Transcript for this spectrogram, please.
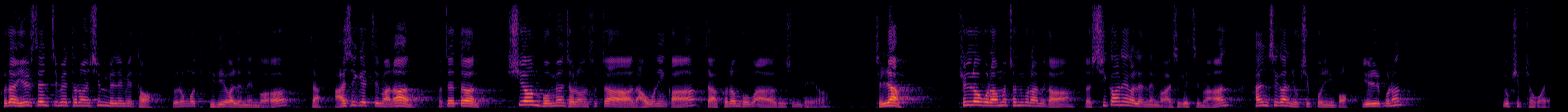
그 다음에 1cm는 10mm. 이런 것도 길이에 관련된 거. 자, 아시겠지만은 어쨌든 시험 보면 저런 숫자 나오니까 자, 그런 부분 알아두시면 돼요. 질량. 킬로그램은 1000g이다. 자, 시간에 관련된 거 아시겠지만 1시간 60분이고 1분은 60초고요.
